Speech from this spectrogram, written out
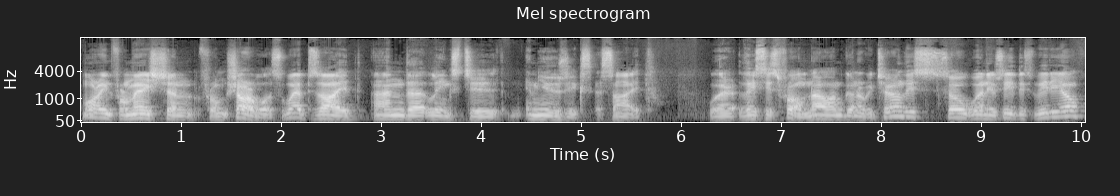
More information from Charvel's website and uh, links to MusiX's site where this is from. Now I'm gonna return this, so when you see this video,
